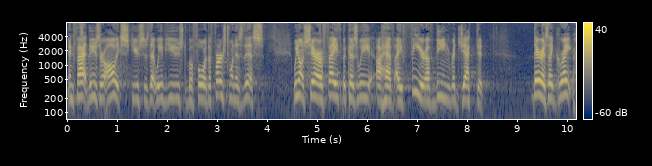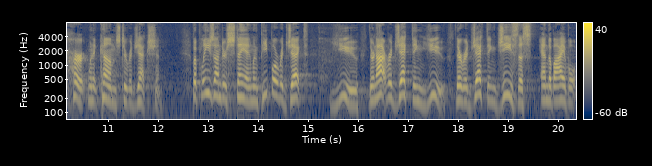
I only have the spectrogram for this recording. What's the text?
In fact, these are all excuses that we've used before. The first one is this we don't share our faith because we uh, have a fear of being rejected. There is a great hurt when it comes to rejection. But please understand when people reject you, they're not rejecting you, they're rejecting Jesus and the Bible.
